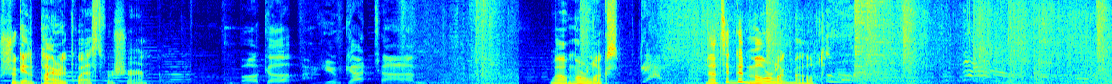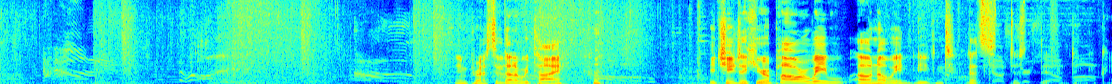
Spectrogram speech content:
should get a pirate quest for sure. Buck up. You've got time. Well, Murlocs. That's a good Murloc belt. Impressive that we tie. he changed the hero power? Wait, oh no, wait, he didn't. That's just yourself different thing. Okay.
